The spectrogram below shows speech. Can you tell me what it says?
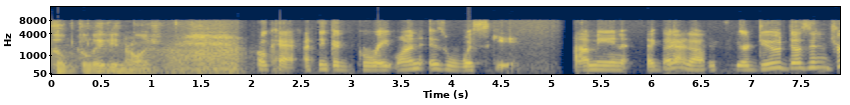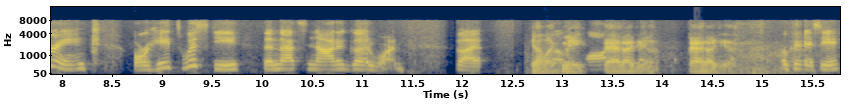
the, the lady in their life? Okay, I think a great one is whiskey. I mean, again, go. if your dude doesn't drink or hates whiskey, then that's not a good one. But Yeah, like me. Bad idea. men. Bad idea. okay, see,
